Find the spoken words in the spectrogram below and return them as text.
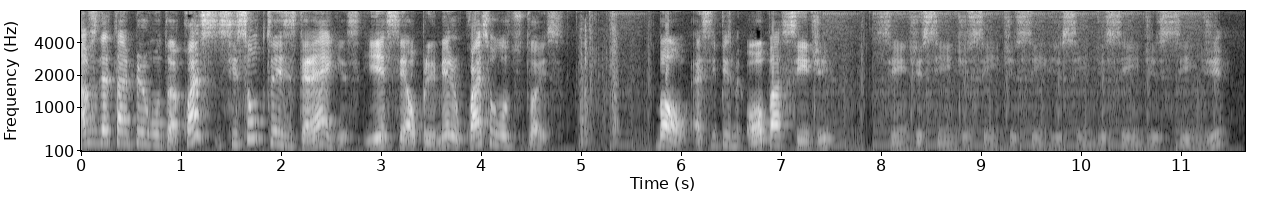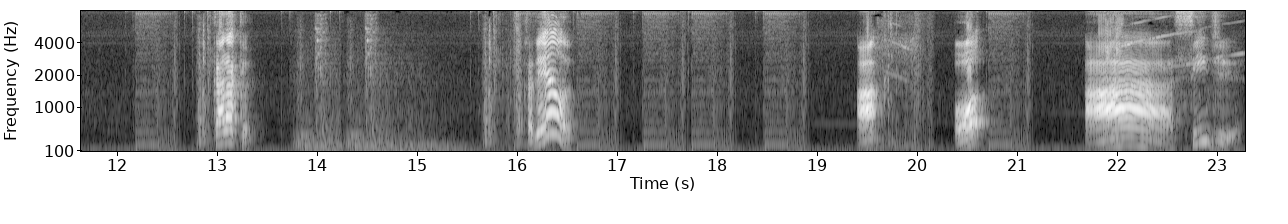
Ah, você deve estar me perguntando, quais, se são três easter eggs, e esse é o primeiro, quais são os outros dois? Bom, é simplesmente... Opa, Cindy. Cindy, Cindy, Cindy, Cindy, Cindy, Cindy, Cindy. Caraca! Cadê ela? Ah! Ó! Ah! Cindy!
